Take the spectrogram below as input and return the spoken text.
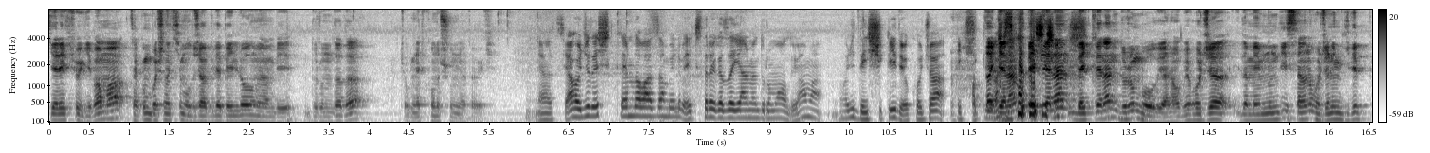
gerekiyor gibi ama takım başına kim olacağı bile belli olmayan bir durumda da çok net konuşulmuyor tabii ki. Evet. Ya hoca değişikliklerinde bazen böyle bir ekstra gaza gelme durumu oluyor ama hoca değişikliği de yok. Hoca eksikliği Hatta var. genelde beklenen beklenen durum bu oluyor. Yani o bir hoca ile memnun değilsen hani hocanın gidip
